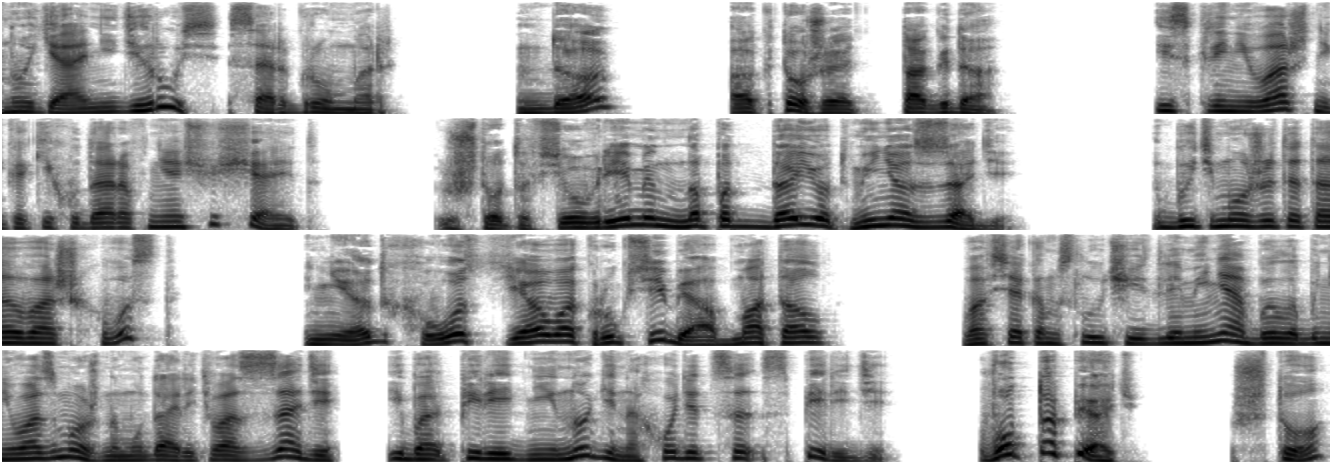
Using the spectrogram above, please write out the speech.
«Но я не дерусь, сэр Груммер». «Да? А кто же тогда?» «Искренне ваш никаких ударов не ощущает». «Что-то все время наподдает меня сзади». «Быть может, это ваш хвост?» «Нет, хвост я вокруг себя обмотал». «Во всяком случае, для меня было бы невозможным ударить вас сзади, ибо передние ноги находятся спереди». «Вот опять!» «Что?»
